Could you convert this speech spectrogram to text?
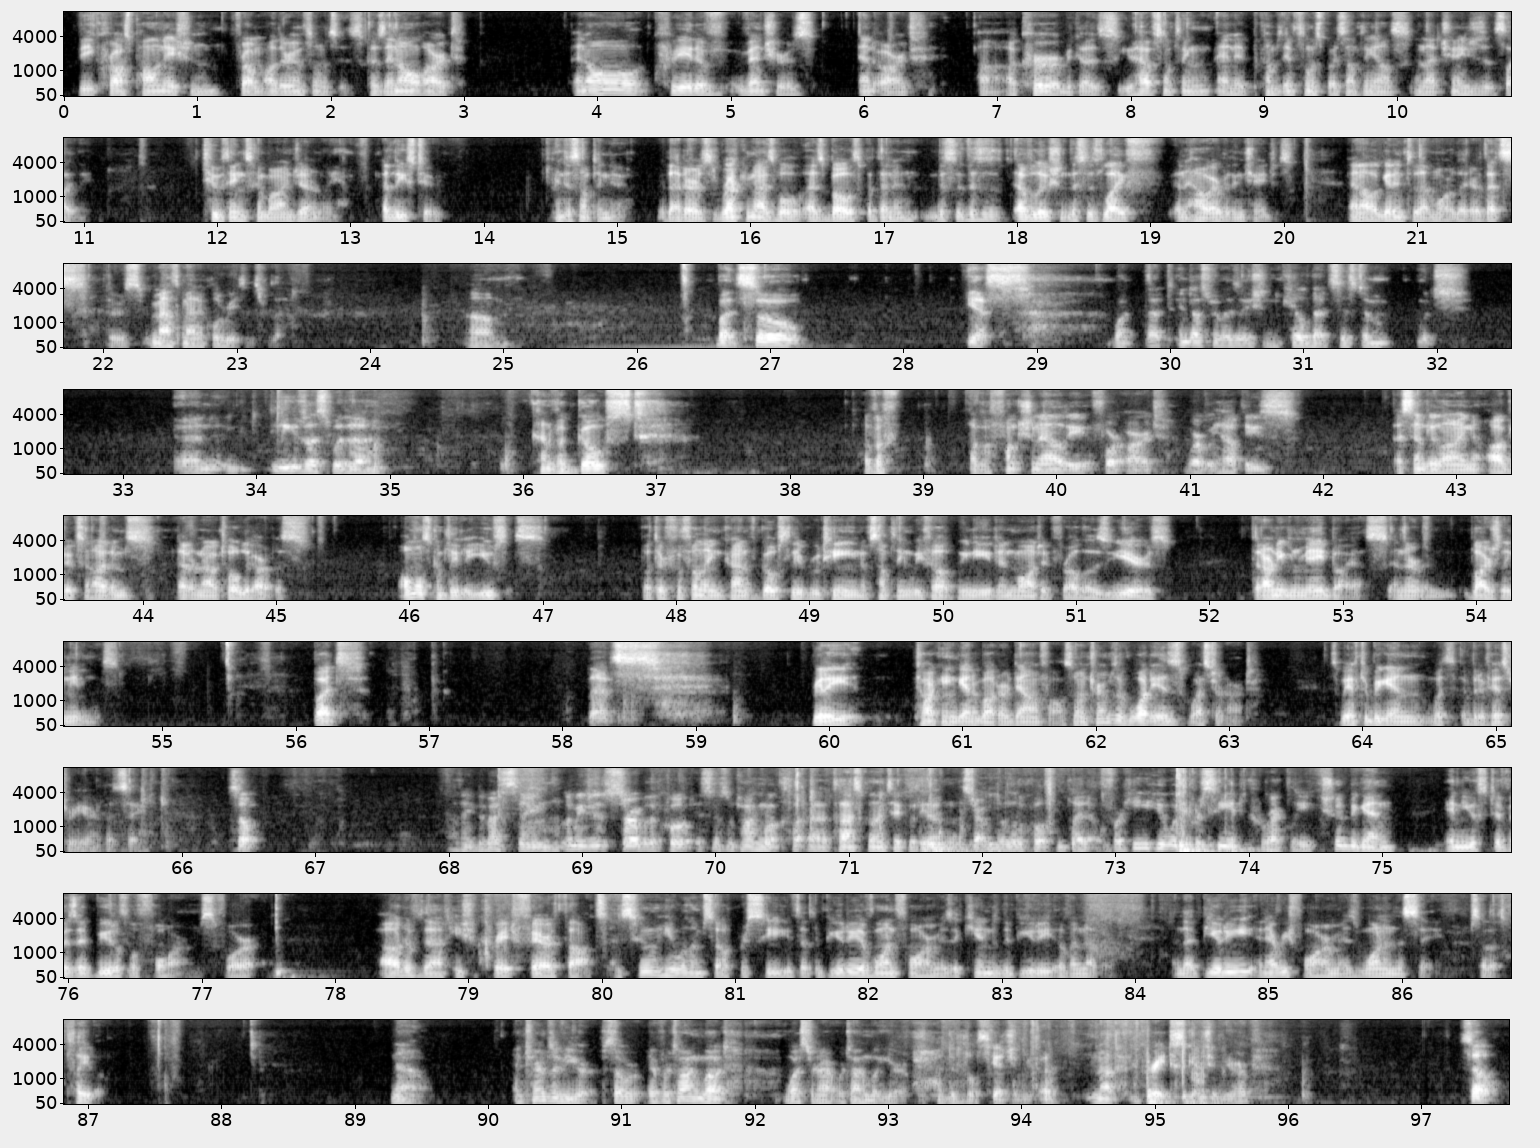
the cross pollination from other influences. Because in all art and all creative ventures and art uh, occur because you have something and it becomes influenced by something else and that changes it slightly. Two things combined generally, at least two, into something new that are as recognizable as both. But then in, this is this is evolution. This is life and how everything changes. And I'll get into that more later. That's there's mathematical reasons for that. Um, but so, yes, what that industrialization killed that system, which and leaves us with a kind of a ghost of a of a functionality for art where we have these assembly line objects and items that are now totally artless, almost completely useless, but they're fulfilling kind of ghostly routine of something we felt we need and wanted for all those years that aren't even made by us and they're largely meaningless. But that's really talking again about our downfall. So, in terms of what is Western art, so we have to begin with a bit of history here, let's say. So, I think the best thing, let me just start with a quote. Since I'm talking about cl- uh, classical antiquity, I'm going to start with a little quote from Plato. For he who would proceed correctly should begin in use to visit beautiful forms, for out of that he should create fair thoughts, and soon he will himself perceive that the beauty of one form is akin to the beauty of another, and that beauty in every form is one and the same. So that's Plato. Now, in terms of Europe, so if we're talking about Western art, we're talking about Europe. I did a little sketch of Europe, not a great sketch of Europe. So,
